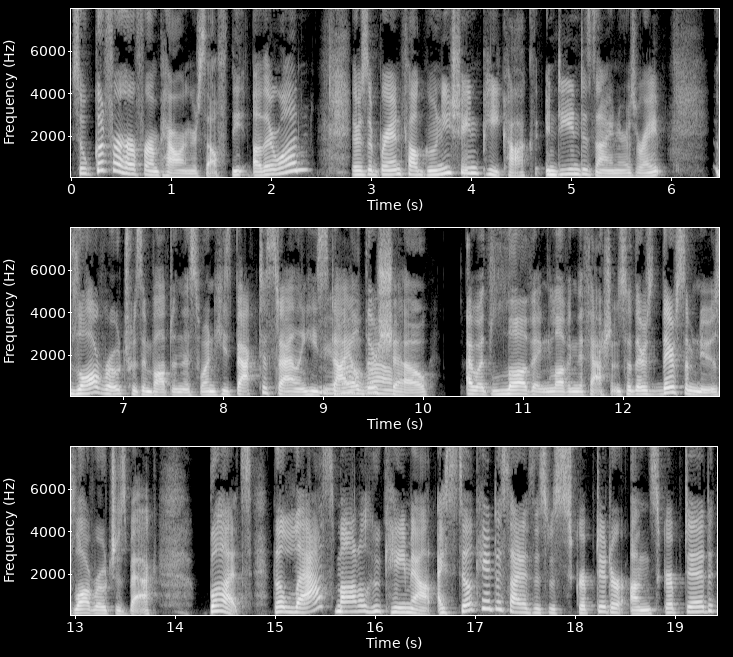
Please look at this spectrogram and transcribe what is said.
So good for her for empowering herself. The other one, there's a brand Falguni Shane Peacock, Indian designers, right? Law Roach was involved in this one. He's back to styling. He Yeah, styled their show. I was loving, loving the fashion. So there's there's some news. Law Roach is back. But the last model who came out, I still can't decide if this was scripted or unscripted.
